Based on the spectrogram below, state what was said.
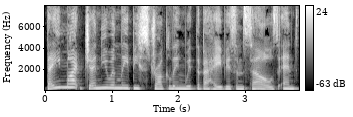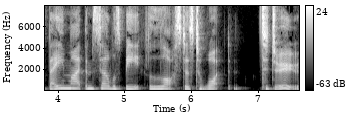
they might genuinely be struggling with the behaviors themselves and they might themselves be lost as to what to do.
